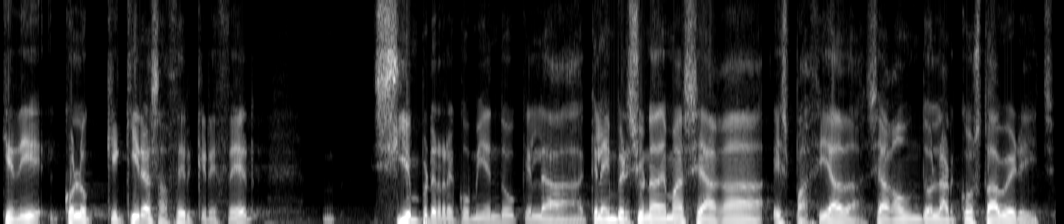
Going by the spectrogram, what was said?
que con lo que quieras hacer crecer, siempre recomiendo que la, que la, inversión además se haga espaciada, se haga un dólar cost average.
